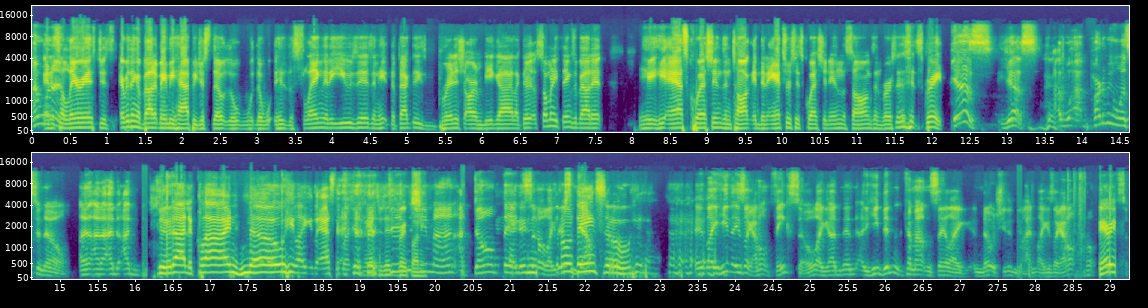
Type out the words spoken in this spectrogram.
I and wanna, it's hilarious. Just everything about it made me happy. Just the the the, his, the slang that he uses, and he, the fact that he's British R and B guy. Like there's so many things about it. He he asks questions and talk, and then answers his question in the songs and verses. It's great. yes yes I, I- part of me wants to know I, I, I, I Should I decline? No. He like asks the question and answers. It's Didn't she funny. mind? I don't I think didn't- so. Like, don't think doubt. so. And, like he, he's like, I don't think so. Like, and then uh, he didn't come out and say like, no, she didn't mind. Like, he's like, I don't, I don't. Very- so.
